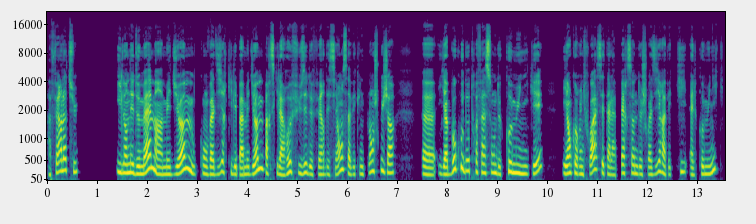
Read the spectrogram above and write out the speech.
à faire là-dessus. Il en est de même à un médium qu'on va dire qu'il n'est pas médium parce qu'il a refusé de faire des séances avec une planche Ouija. Euh, il y a beaucoup d'autres façons de communiquer. Et encore une fois, c'est à la personne de choisir avec qui elle communique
